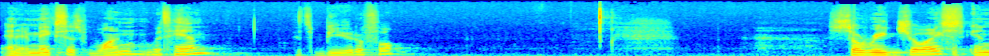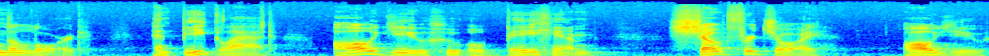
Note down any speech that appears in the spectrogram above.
and it makes us one with Him. It's beautiful. So rejoice in the Lord and be glad, all you who obey Him. Shout for joy, all you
